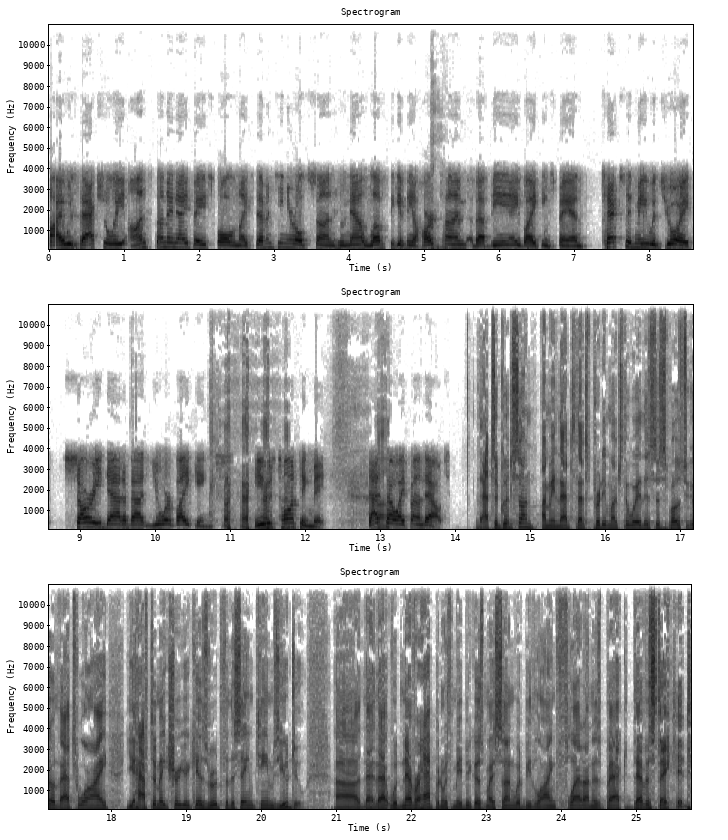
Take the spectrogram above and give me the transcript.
I was actually on Sunday Night Baseball, and my 17 year old son, who now loves to give me a hard time about being a Vikings fan, texted me with joy, Sorry, Dad, about your Vikings. he was taunting me. That's uh, how I found out. That's a good son. I mean, that's that's pretty much the way this is supposed to go. That's why you have to make sure your kids root for the same teams you do. Uh, that that would never happen with me because my son would be lying flat on his back, devastated,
